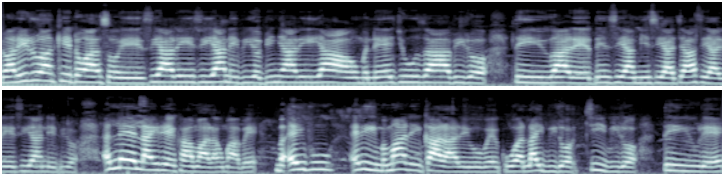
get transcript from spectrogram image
ညီမလေးတို့ကခေတ္တကဆိုရင်ဆရာတွေစီကနေပြီးတော့ပညာတွေရအောင်မနေကြိုးစားပြီးတော့သင်ယူရတယ်သင်ဆရာမြင်ဆရာကြားဆရာတွေစီကနေပြီးတော့အလှည့်လိုက်တဲ့အခါမှာတော့မှပဲမအိပ်ဘူးအဲ့ဒီမမတွေကတာတွေကိုပဲကိုကလိုက်ပြီးတော့ကြည်ပြီးတော့သင်ယူတယ်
